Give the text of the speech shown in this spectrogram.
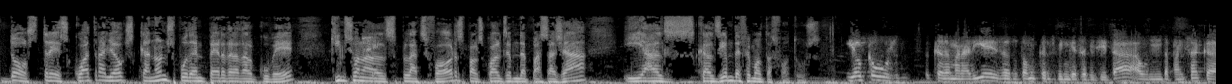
dos, tres, quatre llocs que no ens podem perdre d'Alcover, quins són els plats forts pels quals hem de passejar i els que els hi hem de fer moltes fotos. Jo el que us que demanaria és a tothom que ens vingués a visitar, hem de pensar que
